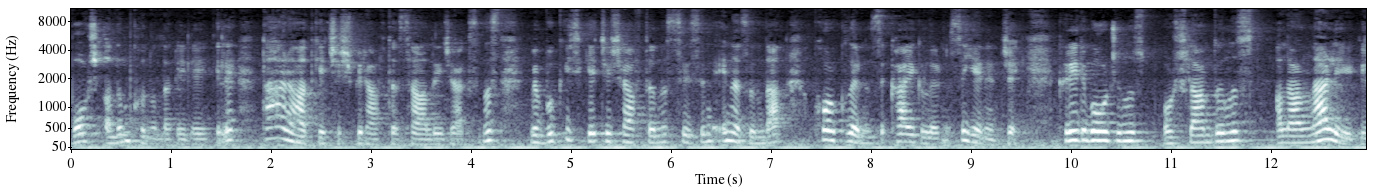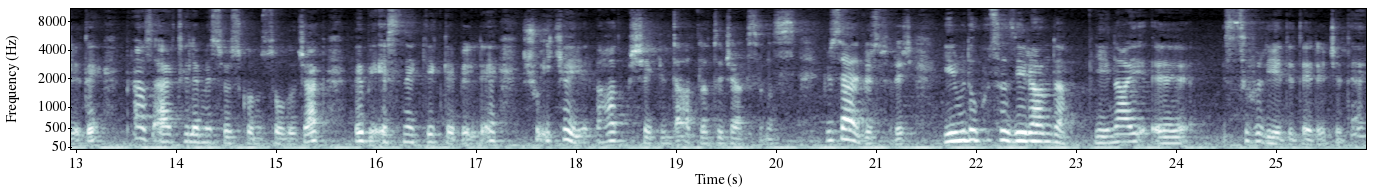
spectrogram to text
borç alım konuları ile ilgili daha rahat geçiş bir hafta sağlayacaksınız ve bu geçiş haftanız sizin en azından korkularınızı, kaygılarınızı yenecek. Kredi borcunuz, borçlandığınız alanlarla ilgili de biraz erteleme söz konusu olacak ve bir esneklikle birlikte şu iki ayı rahat bir şekilde atlatacaksınız. Güzel bir süreç. 29 Haziran'da yeni ay e, 07 derecede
